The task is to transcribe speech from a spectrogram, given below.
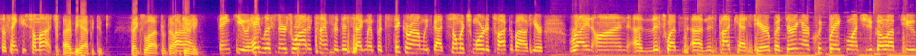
So thank you so much. I'd be happy to. Thanks a lot for the opportunity. Thank you. Hey, listeners, we're out of time for this segment, but stick around. We've got so much more to talk about here, right on uh, this web, uh, this podcast here. But during our quick break, we want you to go up to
